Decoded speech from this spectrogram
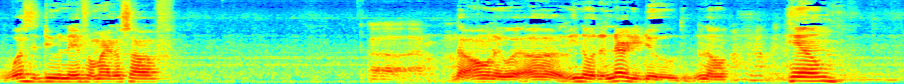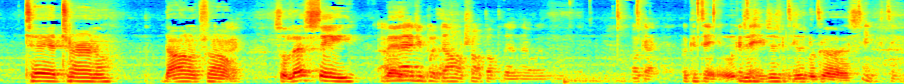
what's the dude name from Microsoft? Uh, I don't know. The only uh you know the nerdy dude, you know, I don't know, him, Ted Turner, Donald Trump. Okay. So let's say I'm glad that you put Donald Trump up there. That was, okay, but continue. just Continue. just, continue, just because. Continue.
